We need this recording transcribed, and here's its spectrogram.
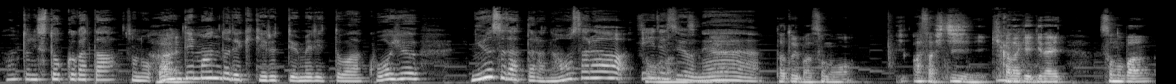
本当にストック型、その、はいオンデマンドで聞けるっていうメリットは、こういうニュースだったらなおさらいいですよそうなね。例えばその朝7時に聞かなきゃいけない、その晩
